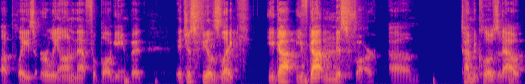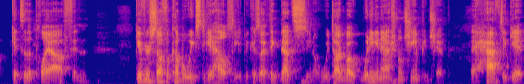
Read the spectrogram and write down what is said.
uh, plays early on in that football game but it just feels like you got you've gotten this far. Um, time to close it out get to the playoff and give yourself a couple weeks to get healthy because I think that's, you know, we talk about winning a national championship. They have to get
